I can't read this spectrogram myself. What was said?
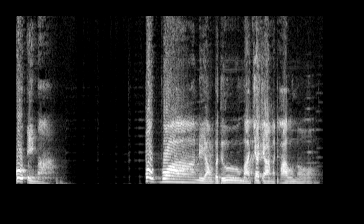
ကိုယ့်အိမ်မှာပုတ်ပွားနေအောင်ဘယ်သူမှကြကြမထားဘူးနော်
